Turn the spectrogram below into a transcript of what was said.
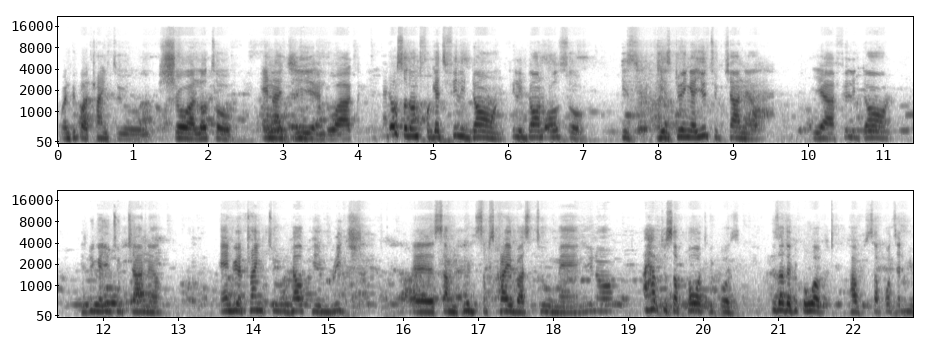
when people are trying to show a lot of energy and work. And also don't forget Philly Dawn. Philly Dawn also, he's he's doing a YouTube channel. Yeah, Philly Dawn, he's doing a YouTube channel, and we are trying to help him reach uh, some good subscribers too, man. You know, I have to support because these are the people who have, have supported me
